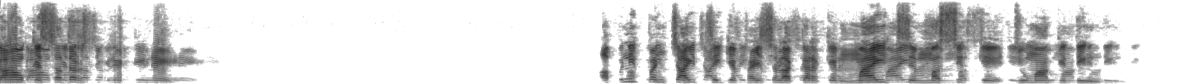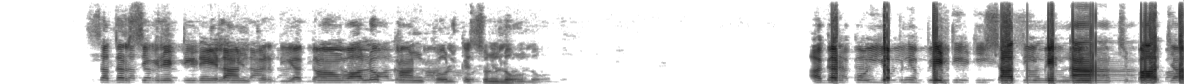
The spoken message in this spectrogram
गाँव के सदर सिगरेटी ने अपनी पंचायत से ये फैसला करके माइक से मस्जिद के जुमा के दिन सदर सिगरेटी ने ऐलान कर दिया गाँव वालों कान खोल के सुन लो। अगर कोई अपनी बेटी की शादी में नाच, बाजा,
